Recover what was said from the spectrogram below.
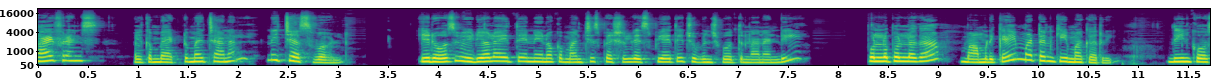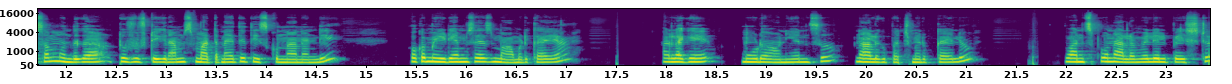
Hi friends welcome back to my channel niches world. ఈరోజు వీడియోలో అయితే నేను ఒక మంచి స్పెషల్ రెసిపీ అయితే చూపించబోతున్నానండి. పుల్ల పుల్లగా మామిడికాయ మటన్ కీమా కర్రీ. దీనికోసం ముందుగా టూ ఫిఫ్టీ గ్రామ్స్ మటన్ అయితే తీసుకున్నానండి. ఒక మీడియం సైజ్ మామిడికాయ అలాగే మూడు ఆనియన్స్ నాలుగు పచ్చిమిరపకాయలు వన్ స్పూన్ అల్లం వెల్లుల్లి పేస్ట్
